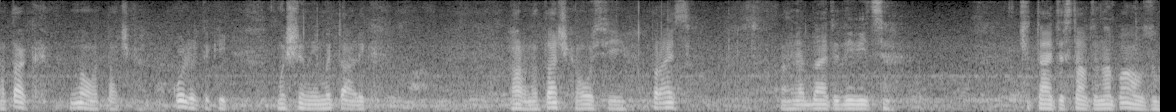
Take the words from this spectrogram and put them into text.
А так, нова тачка. Колір такий мишиний металік. Гарна тачка, ось її прайс. Оглядайте, дивіться. Читайте, ставте на паузу,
